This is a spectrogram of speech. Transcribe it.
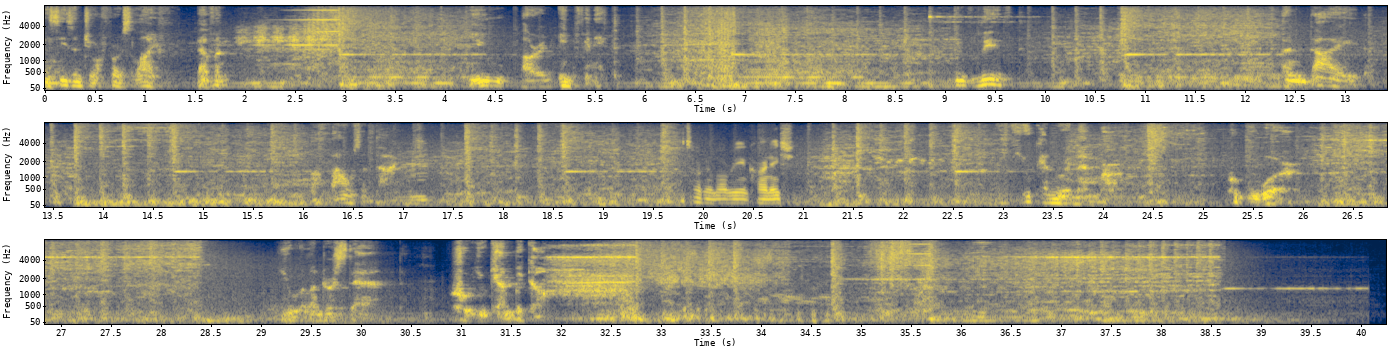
This isn't your first life, Evan. You are an infinite. You've lived and died thousand times. You're talking about reincarnation. If you can remember who you were, you will understand who you can become.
